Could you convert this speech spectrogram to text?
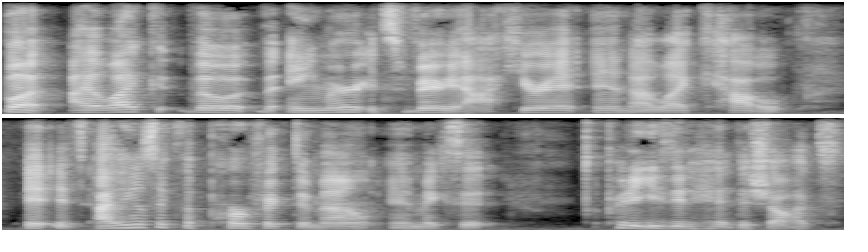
but I like the the aimer. It's very accurate, and I like how it, it's. I think it's like the perfect amount. and It makes it pretty easy to hit the shots.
